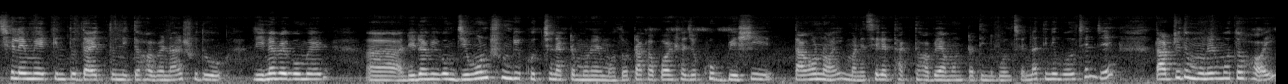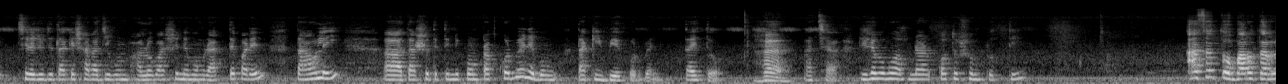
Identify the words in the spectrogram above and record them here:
ছেলে মেয়ের কিন্তু দায়িত্ব নিতে হবে না শুধু রিনা বেগমের রিনা বেগম জীবন সঙ্গী খুঁজছেন একটা মনের মতো টাকা পয়সা যে খুব বেশি তাও নয় মানে ছেলে থাকতে হবে এমনটা তিনি বলছেন না। তিনি বলছেন যে তার যদি মনের মতো হয় ছেলে যদি তাকে সারা জীবন ভালোবাসেন এবং রাখতে পারেন তাহলেই তার সাথে তিনি কন্ট্যাক্ট করবেন এবং তাকেই বিয়ে করবেন তাই তো? হ্যাঁ। আচ্ছা রিনা বেগম আপনার কত সম্পত্তি? আছে তো বারো তেরো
